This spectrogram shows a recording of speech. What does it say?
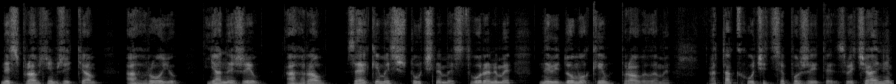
не справжнім життям, а грою. Я не жив, а грав за якимись штучними, створеними невідомо ким правилами. А так хочеться пожити звичайним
